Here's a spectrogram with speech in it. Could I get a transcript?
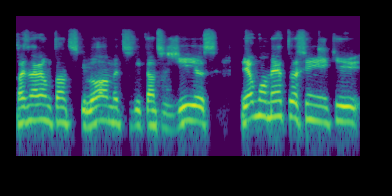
mas não eram tantos quilômetros e tantos dias. E é um momento assim que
